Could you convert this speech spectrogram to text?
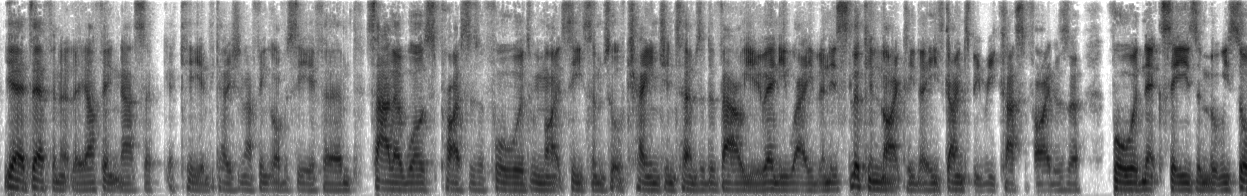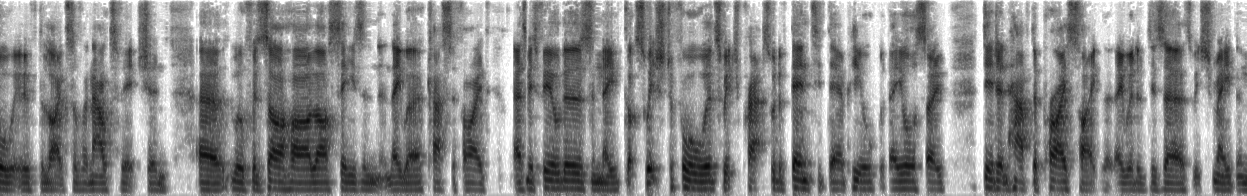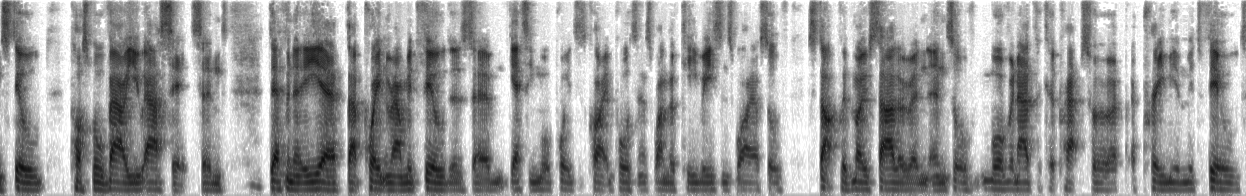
Yeah, definitely. I think that's a, a key indication. I think obviously if um, Salah was priced as a forward, we might see some sort of change in terms of the value anyway. And it's looking likely that he's going to be reclassified as a forward next season. But we saw it with the likes of Arnautovic and uh, Wilfried Zaha last season, and they were classified as midfielders and they got switched to forwards, which perhaps would have dented their appeal. But they also didn't have the price hike that they would have deserved, which made them still possible value assets. And definitely, yeah, that point around midfielders um, getting more points is quite important. That's one of the key reasons why I've sort of stuck with Mo Salah and, and sort of more of an advocate perhaps for a, a premium midfield.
